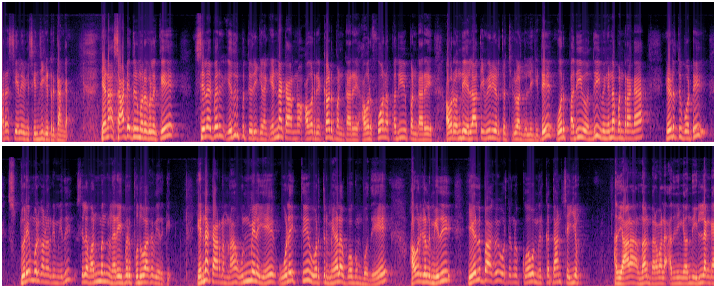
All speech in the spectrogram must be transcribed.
அரசியலை இவங்க செஞ்சுக்கிட்டு இருக்காங்க. ஏன்னா சாட்டே துறைமுருகர்களுக்கு சில பேர் எதிர்ப்பு தெரிவிக்கிறாங்க. என்ன காரணம்? அவர் ரெக்கார்டு பண்ணுறாரு அவர் ஃபோனை பதிவு பண்ணுறாரு அவர் வந்து எல்லாத்தையும் வீடியோ எடுத்து வச்சுக்கலாம்னு சொல்லிக்கிட்டு ஒரு பதிவு வந்து இவங்க என்ன பண்ணுறாங்க எடுத்து போட்டு துரைமுருகன் அவர்கள் மீது சில வன்மங்கள் நிறைய பேர் பொதுவாகவே இருக்குது என்ன காரணம்னா உண்மையிலேயே உழைத்து ஒருத்தர் மேலே போகும்போது அவர்கள் மீது இயல்பாகவே ஒருத்தவங்களுக்கு கோபம் இருக்கத்தான் செய்யும். அது யாராக இருந்தாலும் பரவாயில்ல. அது நீங்கள் வந்து இல்லைங்க.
